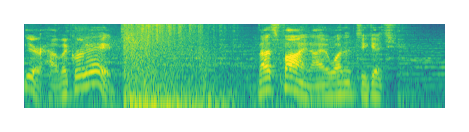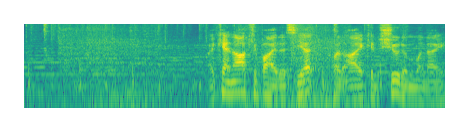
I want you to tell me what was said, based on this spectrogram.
Here, have a grenade. That's fine, I wanted to get you. I can't occupy this yet, but I can shoot him when I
